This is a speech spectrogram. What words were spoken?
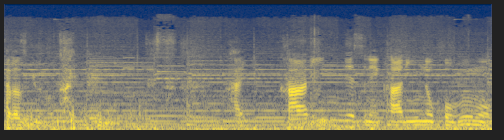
片付けるの大変です。はいかりんですね。かりんの古文木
